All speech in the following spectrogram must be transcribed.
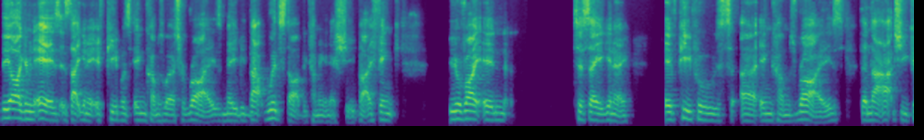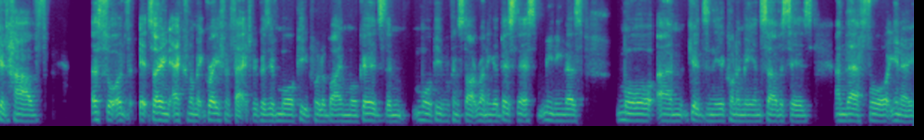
the argument is is that you know if people's incomes were to rise maybe that would start becoming an issue. But i think you're right in to say you know if people's uh, incomes rise then that actually could have a sort of its own economic growth effect because if more people are buying more goods, then more people can start running a business, meaning there's more um, goods in the economy and services, and therefore, you know,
